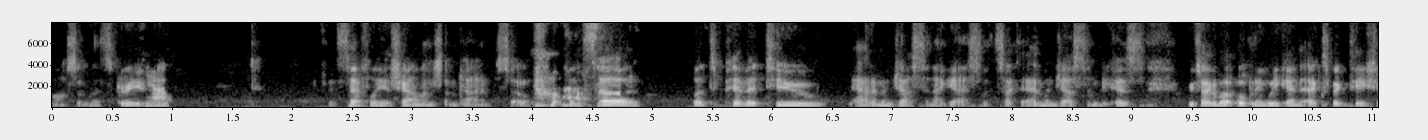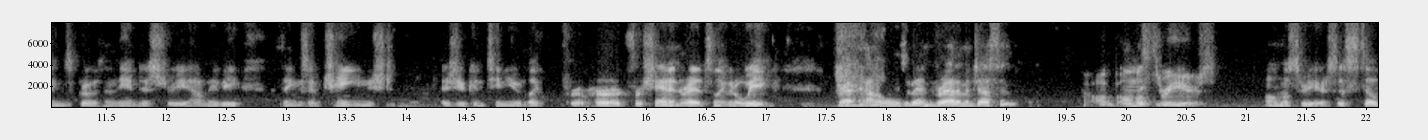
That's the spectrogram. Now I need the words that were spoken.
Awesome. That's great. Yeah. It's definitely a challenge sometimes. So, let's, uh, let's pivot to Adam and Justin, I guess. Let's talk to Adam and Justin because we talked about opening weekend expectations, growth in the industry, how maybe things have changed as you continue. Like for her, for Shannon, right? It's only been a week. How long has it been for Adam and Justin? Almost three years. Almost three years. It's still,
